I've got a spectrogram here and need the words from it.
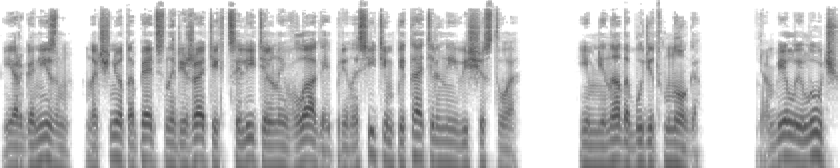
и организм начнет опять снаряжать их целительной влагой, приносить им питательные вещества. Им не надо будет много. А белый луч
